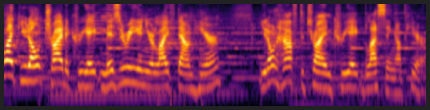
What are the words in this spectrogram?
like you don't try to create misery in your life down here, you don't have to try and create blessing up here.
